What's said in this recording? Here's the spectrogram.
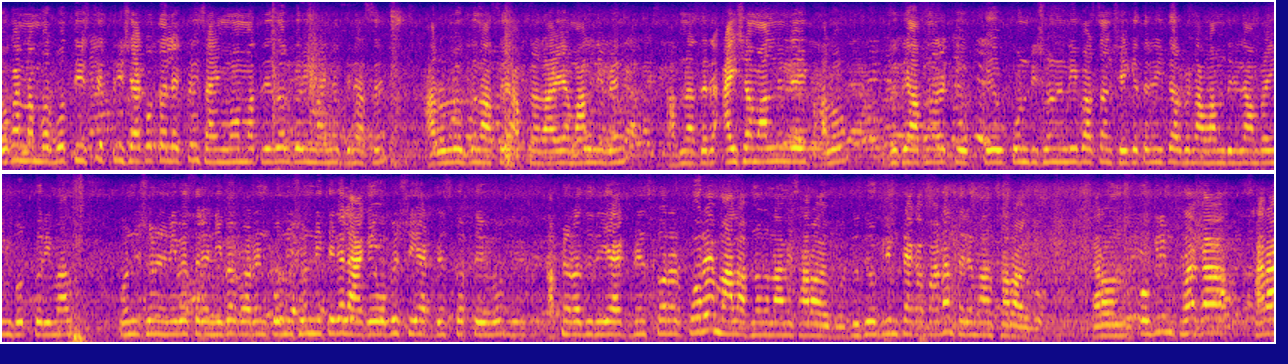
দোকান নম্বর বত্রিশ তেত্রিশ একতা ইলেকট্রনিক্স আমি মোহাম্মদ রেজাউল করিম মাইনুদ্দিন আছে। আরও লোকজন আছে আপনারা আইয়া মাল নেবেন। আপনাদের আইসা মাল নিলেই ভালো। যদি আপনারা কেউ কেউ কন্ডিশনে নিবার চান সেই ক্ষেত্রে নিতে পারবেন। আলহামদুলিল্লাহ আমরা ইম্পোর্ট করি মাল। কন্ডিশনে নিবে তাহলে নিতে পারেন। কন্ডিশন নিতে গেলে আগে অবশ্যই অ্যাডভান্স করতে হইব। আপনারা যদি অ্যাডভান্স করার পরে মাল আপনার নামে ছাড়া হইব। যদি অগ্রিম টাকা পাঠান, তাহলে মাল ছাড়া হইব। কারণ অগ্রিম টাকা ছাড়া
